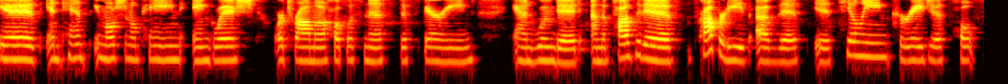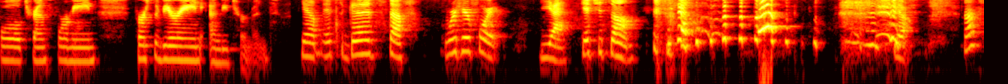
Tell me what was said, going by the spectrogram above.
is intense emotional pain, anguish, or trauma, hopelessness, despairing, and wounded. And the positive properties of this is healing, courageous, hopeful, transforming, persevering, and determined. Yeah, it's good stuff. We're here for it. Yes. Get you some. yeah. That's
